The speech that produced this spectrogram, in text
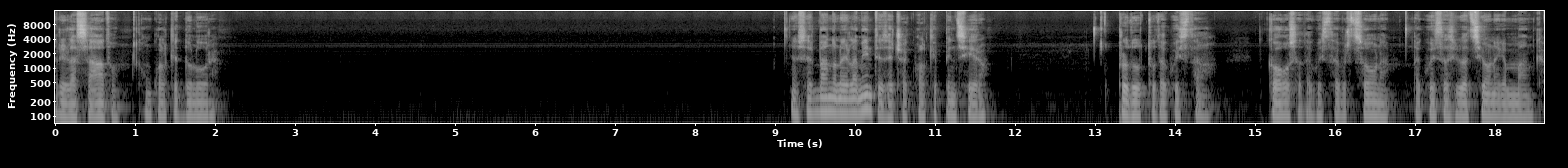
Rilassato, con qualche dolore. E osservando nella mente se c'è qualche pensiero prodotto da questa cosa, da questa persona, da questa situazione che manca.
